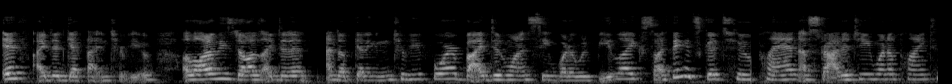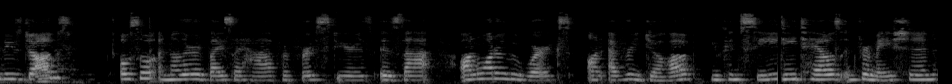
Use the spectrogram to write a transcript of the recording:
if I did get that interview. A lot of these jobs I didn't end up getting an interview for, but I did want to see what it would be like. So I think it's good to plan a strategy when applying to these jobs. Also, another advice I have for first years is that on Waterloo Works, on every job, you can see details, information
